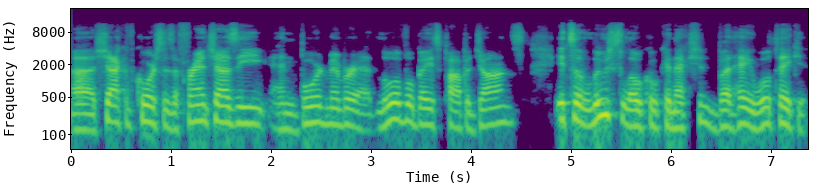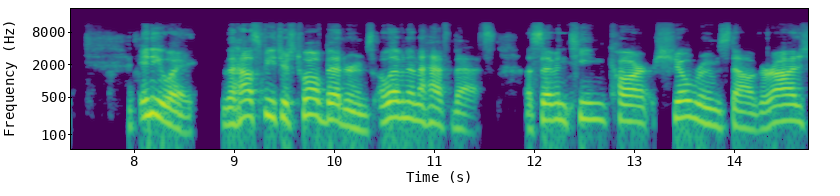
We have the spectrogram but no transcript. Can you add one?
Uh, Shaq, of course, is a franchisee and board member at Louisville based Papa John's. It's a loose local connection, but hey, we'll take it. Anyway, the house features 12 bedrooms, 11 and a half baths, a 17 car showroom style garage,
